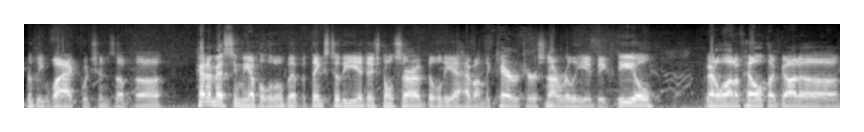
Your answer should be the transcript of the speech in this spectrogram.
really whack, which ends up uh, kind of messing me up a little bit, but thanks to the additional survivability I have on the character, it's not really a big deal. I've got a lot of health, I've got uh,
